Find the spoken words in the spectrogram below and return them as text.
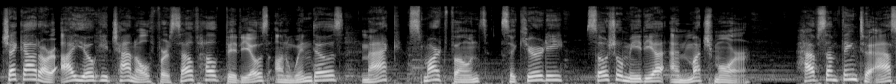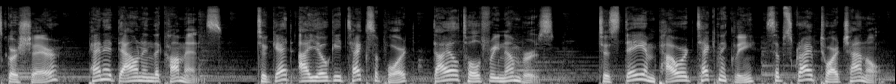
Check out our iYogi channel for self-help videos on Windows, Mac, smartphones, security, social media, and much more. Have something to ask or share? Pen it down in the comments. To get iYogi tech support, dial toll-free numbers. To stay empowered technically, subscribe to our channel.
